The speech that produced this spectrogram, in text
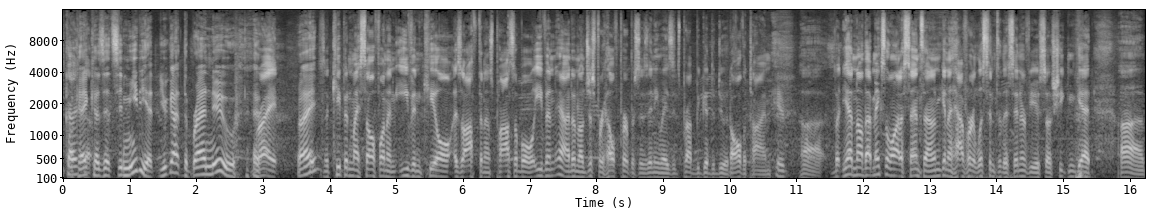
Okay. okay because it's immediate you got the brand new right. Right So keeping myself on an even keel as often as possible, even yeah, I don't know, just for health purposes. Anyways, it's probably good to do it all the time. Uh, but yeah, no, that makes a lot of sense. And I'm gonna have her listen to this interview so she can get uh,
